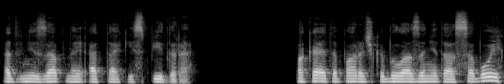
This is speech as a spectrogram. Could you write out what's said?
от внезапной атаки спидера. Пока эта парочка была занята собой,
